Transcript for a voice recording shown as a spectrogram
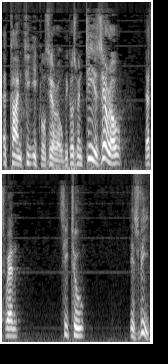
at time t equals 0, because when t is 0, that's when c2 is v.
